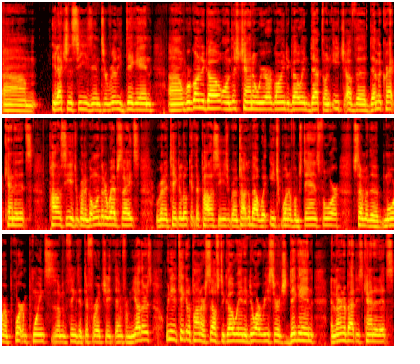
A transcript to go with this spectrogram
um, election season to really dig in. Um, we're going to go on this channel, we are going to go in depth on each of the Democrat candidates policies. We're going to go onto their websites. We're going to take a look at their policies. We're going to talk about what each one of them stands for, some of the more important points, some of the things that differentiate them from the others. We need to take it upon ourselves to go in and do our research, dig in, and learn about these candidates.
